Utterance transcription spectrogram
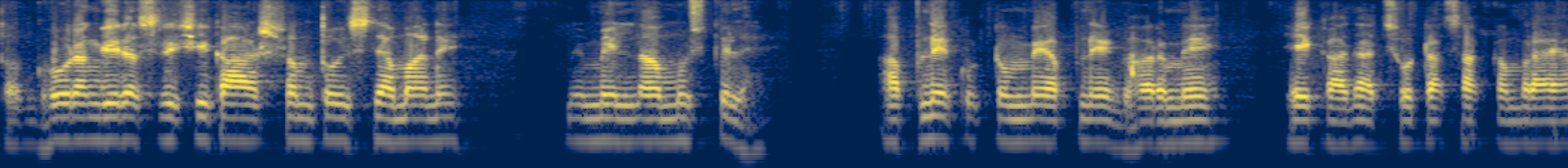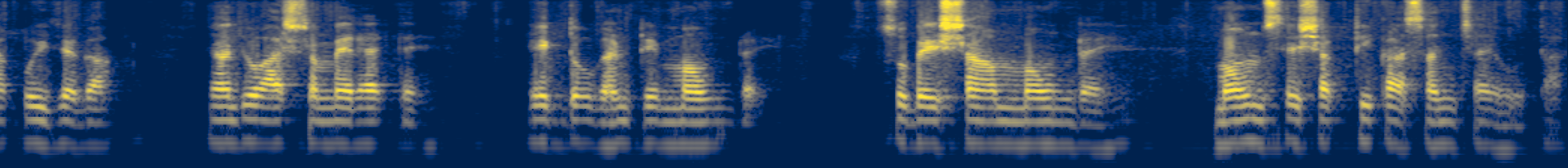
तो घोरंगी रस ऋषि का आश्रम तो इस जमाने में मिलना मुश्किल है। अपने कुटुंब में, अपने घर में एक आधा छोटा सा कमरा या कोई जगह या जो आश्रम में रहते हैं, एक दो घंटे मौन रहे। सुबह शाम मौन रहे। मौन से शक्ति का संचय होता है।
